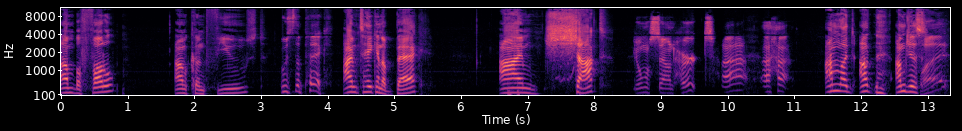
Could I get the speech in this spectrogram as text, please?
I'm befuddled. I'm confused. Who's the pick? I'm taken aback. I'm shocked. You almost sound hurt. Uh I'm like I'm I'm just What?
